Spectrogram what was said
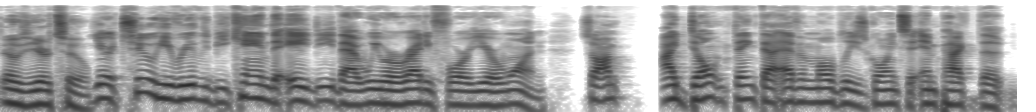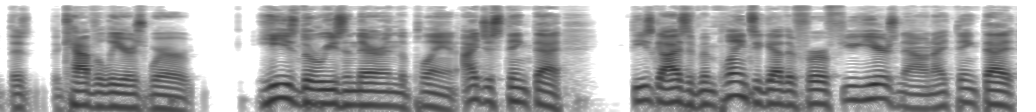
It was year two. year two, he really became the AD that we were ready for year one. So I'm I don't think that Evan Mobley is going to impact the the, the Cavaliers where he's the reason they're in the play-in. I just think that these guys have been playing together for a few years now, and I think that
